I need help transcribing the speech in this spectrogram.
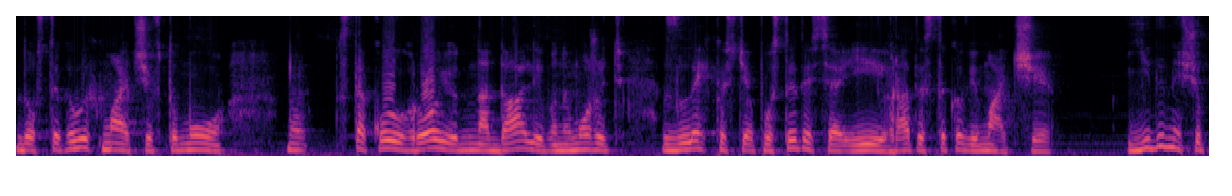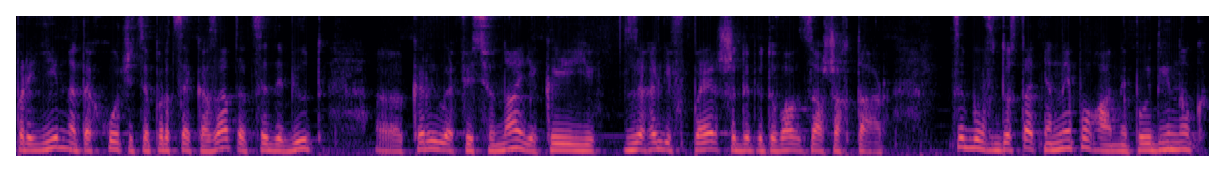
до стикових матчів, тому ну, з такою грою надалі вони можуть з легкістю опуститися і грати стикові матчі. Єдине, що приємне та хочеться про це казати, це дебют Кирила Фісюна, який взагалі вперше дебютував за Шахтар. Це був достатньо непоганий поєдинок,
